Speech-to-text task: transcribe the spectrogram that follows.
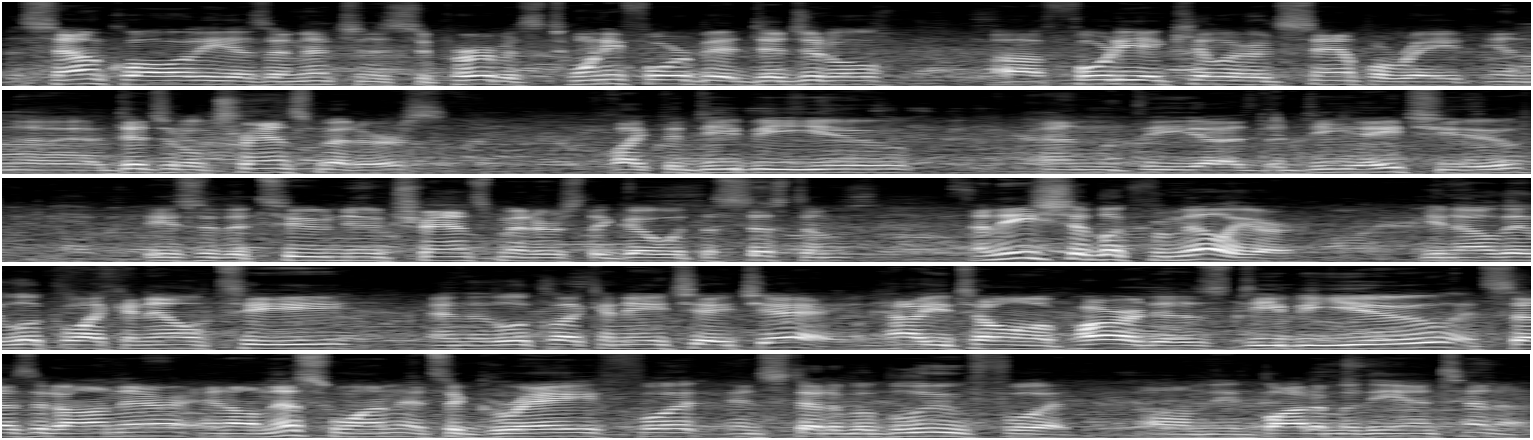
The sound quality, as I mentioned, is superb. It's 24-bit digital, uh, 48 kilohertz sample rate in the digital transmitters, like the DBU and the, uh, the DHU. These are the two new transmitters that go with the system. And these should look familiar. You know, they look like an LT and they look like an HHA. And how you tell them apart is DBU, it says it on there, and on this one, it's a gray foot instead of a blue foot on the bottom of the antenna.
